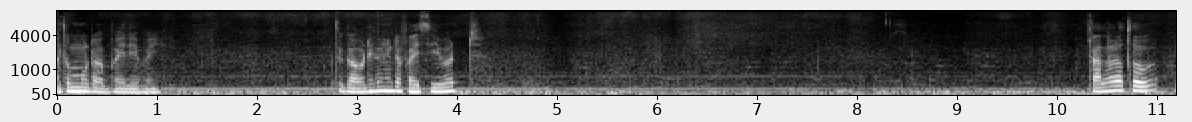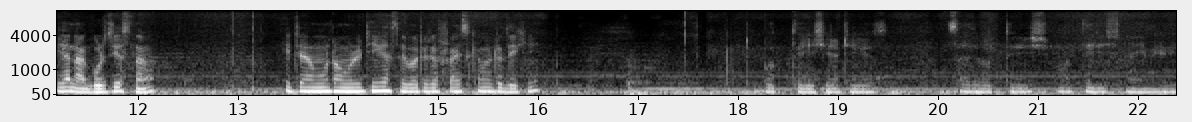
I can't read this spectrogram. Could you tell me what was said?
এত মোটা, বাইরে ভাই। তো গাওয়াটি ফ্যান এটা পাইছি বাট কালারও তো ইয়া না গর্জিয়াস না। এটা মোটামুটি ঠিক আছে বাট এটা প্রাইস কেমন একটু দেখি। বত্রিশ এটা ঠিক আছে সাইজ বত্রিশ বা তিরিশ নাই মেবি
